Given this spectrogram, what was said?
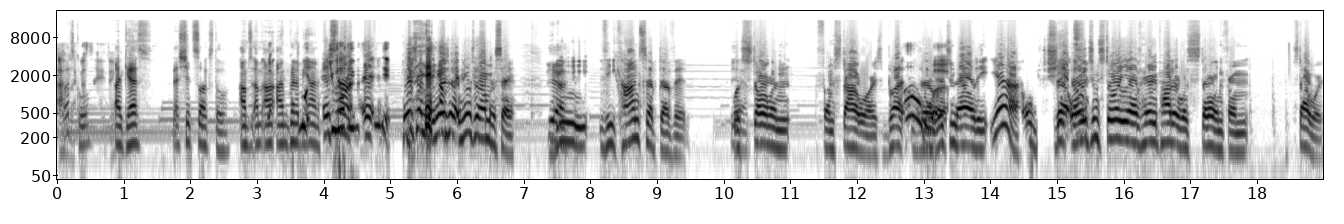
I'm That's cool. I guess that shit sucks though. I'm I'm I'm, I'm gonna be honest. It's you not, haven't even it- here's, something, here's, what, here's what I'm gonna say. Yeah. The the concept of it was Yeah. stolen from Star Wars, but the Oh. Uh, originality, yeah, Oh the origin story of Harry Potter was stolen from Star Wars.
